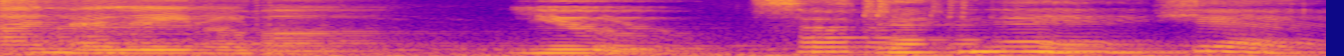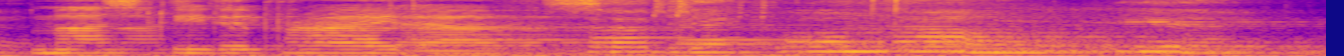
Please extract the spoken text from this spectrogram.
Unbelievable. You Subject name here. must be the pride of. Subject hometown here.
